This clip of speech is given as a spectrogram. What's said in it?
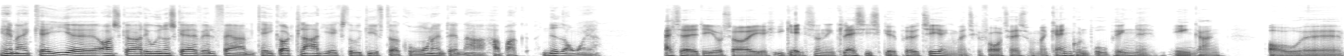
Henrik, kan I øh, også gøre det uden at skære i velfærden? Kan I godt klare de ekstra udgifter, coronaen den har, har bragt ned over jer? Altså, det er jo så øh, igen sådan en klassisk øh, prioritering, man skal foretage sig, for man kan kun bruge pengene én gang. Og øh,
